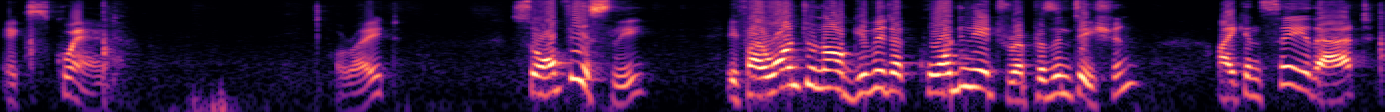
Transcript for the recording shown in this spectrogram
x squared, all right. So obviously, if I want to now give it a coordinate representation, I can say that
